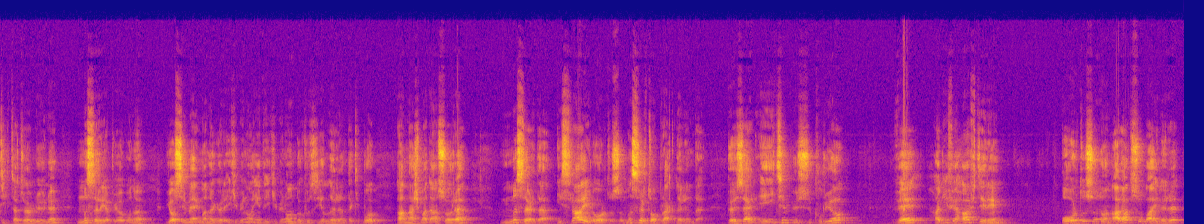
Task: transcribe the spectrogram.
diktatörlüğünün Mısır yapıyor bunu. Yossi Merman'a göre 2017-2019 yıllarındaki bu anlaşmadan sonra Mısır'da İsrail ordusu Mısır topraklarında özel eğitim üssü kuruyor ve Halife Hafter'in ordusunun Arap subayları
